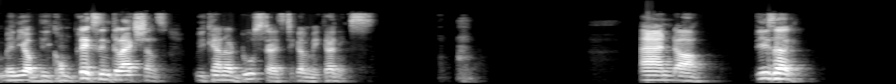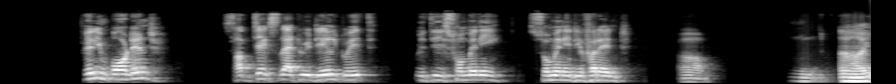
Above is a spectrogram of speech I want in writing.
many of the complex interactions we cannot do statistical mechanics and uh, these are very important subjects that we dealt with with the so many so many different uh, uh,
